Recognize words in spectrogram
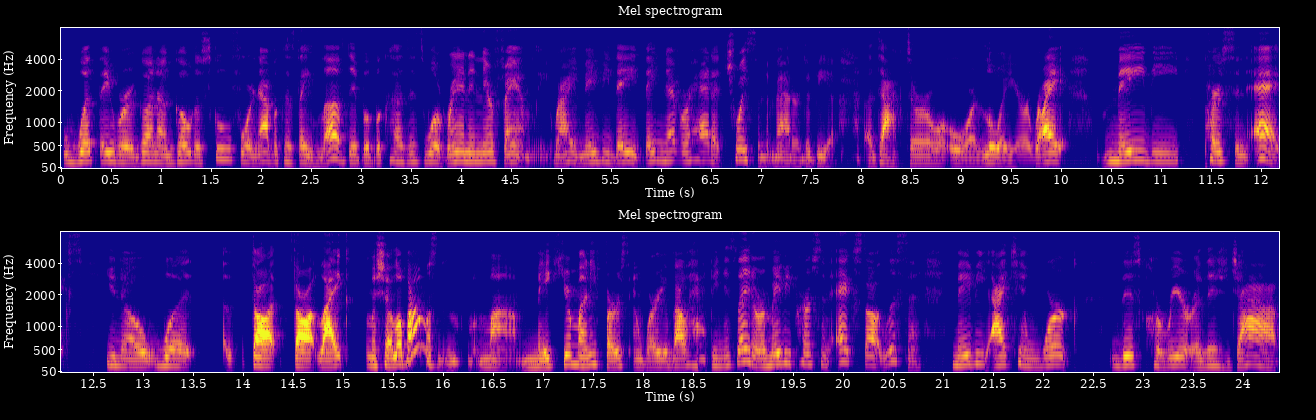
what they were gonna go to school for not because they loved it but because it's what ran in their family right? Maybe they they never had a choice in the matter to be a, a doctor or, or a lawyer right? Maybe person x you know would uh, thought thought like Michelle Obama's mom make your money first and worry about happiness later. Or maybe person X thought listen maybe I can work this career or this job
